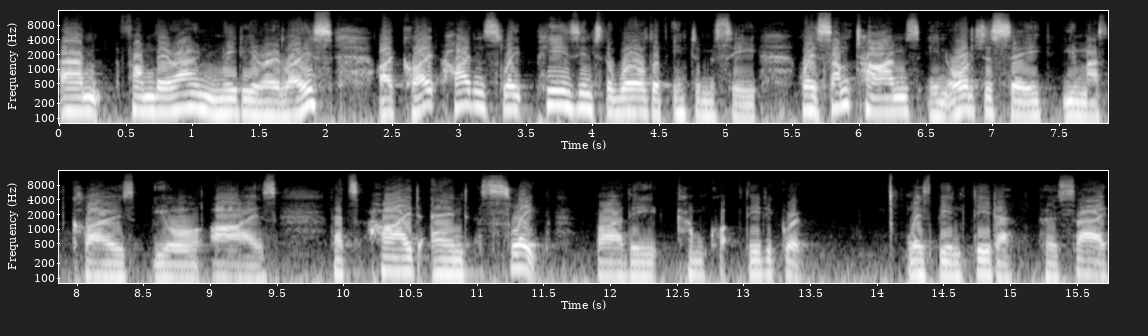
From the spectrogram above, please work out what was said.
Um, from their own media release, I quote, Hide and Sleep peers into the world of intimacy, where sometimes, in order to see, you must close your eyes. That's Hide and Sleep by the Kumquat Theatre Group lesbian theatre per se.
